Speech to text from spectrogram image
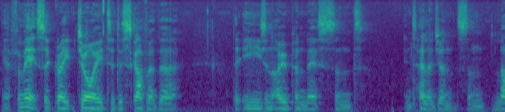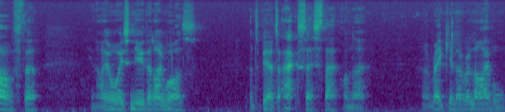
Yeah, for me it's a great joy to discover the, the ease and openness and intelligence and love that you know, I always knew that I was. And to be able to access that on a, a regular, reliable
